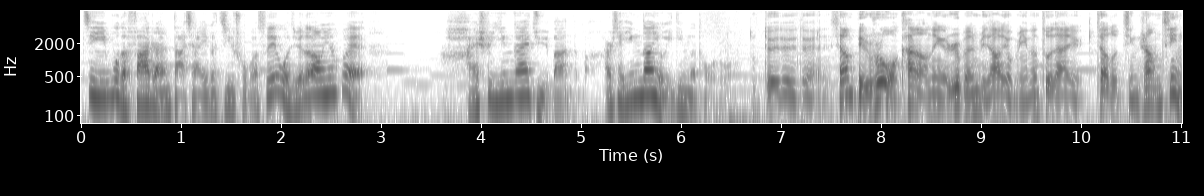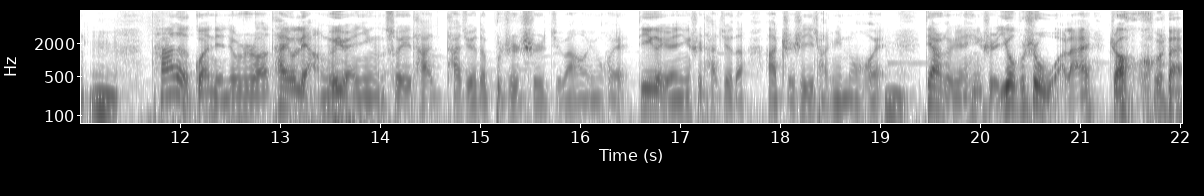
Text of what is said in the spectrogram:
进一步的发展打下一个基础吧。所以我觉得奥运会还是应该举办的吧，而且应当有一定的投入。对对对，像比如说我看到那个日本比较有名的作家也叫做井上靖，嗯。他的观点就是说，他有两个原因，所以他他觉得不支持举办奥运会。第一个原因是他觉得啊，只是一场运动会；第二个原因是又不是我来招呼来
